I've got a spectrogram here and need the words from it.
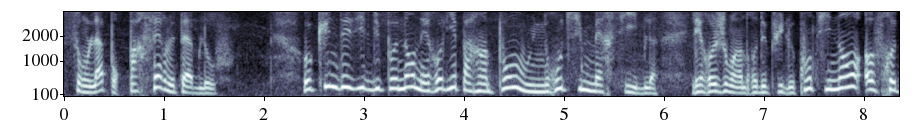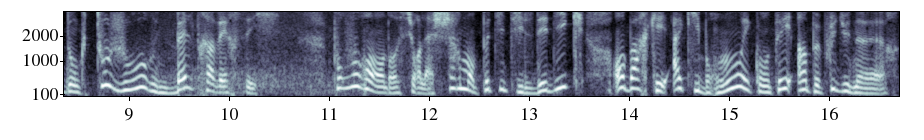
sont là pour parfaire le tableau. Aucune des îles du Ponant n'est reliée par un pont ou une route submersible. Les rejoindre depuis le continent offre donc toujours une belle traversée. Pour vous rendre sur la charmante petite île d'Édic, embarquez à Quiberon et comptez un peu plus d'une heure.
